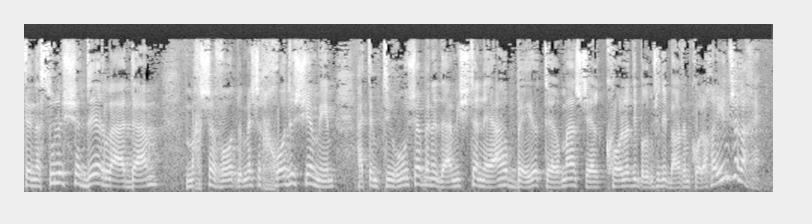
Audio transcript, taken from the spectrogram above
תנסו לשדר לאדם מחשבות במשך חודש ימים, אתם תראו שהבן אדם משתנה הרבה יותר מאשר כל הדיבורים שדיברתם כל החיים שלכם.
